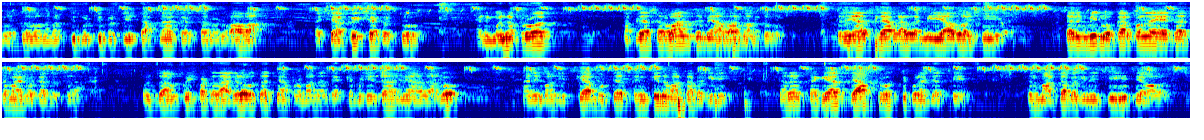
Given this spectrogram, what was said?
लोक मूर्ती मूर्ती प्रतिष्ठापना सर्व व्हावा अशी अपेक्षा करतो. आणि मनपूर्वक आपल्या सर्वांचे मी आभार मानतो. तर या स्लॅब घालायला मी यावं अशी तर मी लोकार्पणला यायचं असं माझ्या डोक्यात होतं. परंतु अंकुश पाटाला आग्रह होता त्याप्रमाणे त्या कमिटीचा मी आज आलो आणि मग इतक्या मोठ्या संख्येनं माता भगिनी कारण सगळ्यात जास्त भक्ती कुणाची असते तर माता भगिनींची ही देवावर असते.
